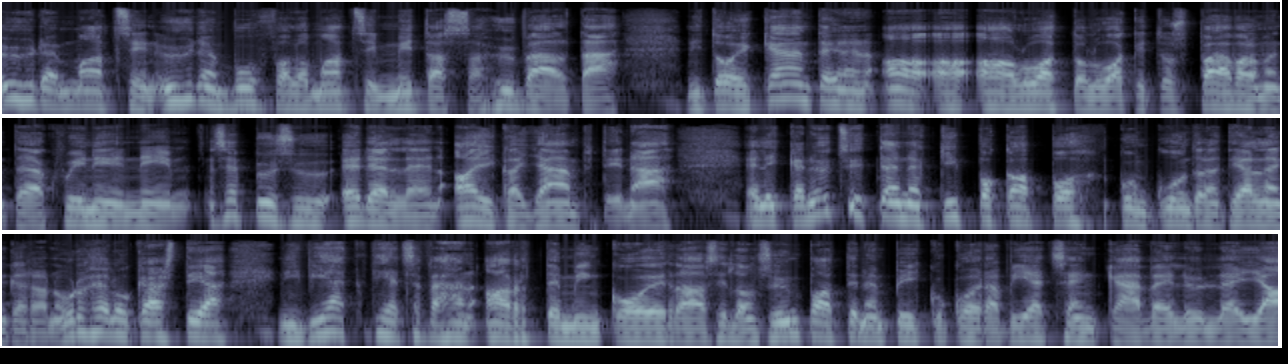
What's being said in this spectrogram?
yhden matsin, yhden Buffalo-matsin mitassa hyvältä, niin toi käänteinen AAA-luottoluokitus päävalmentaja Quinniin, niin se pysyy edelleen aika jämptinä. Eli nyt sitten kippokappo, kun kuuntelet jälleen kerran urheilukästiä, niin viet, viet sä vähän Artemin koiraa, silloin sympaattinen pikkukoira, viet sen kävelylle ja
